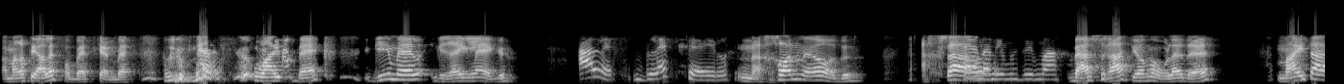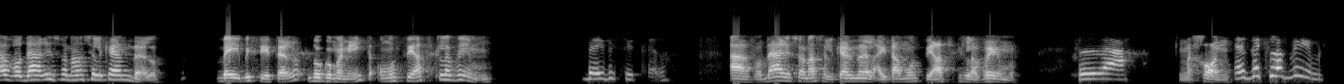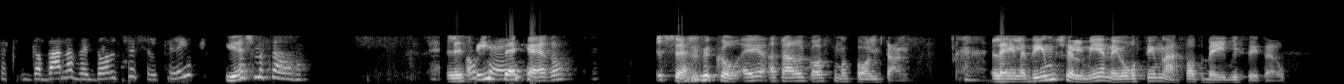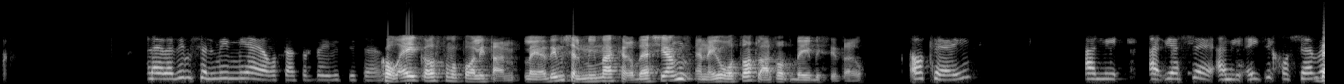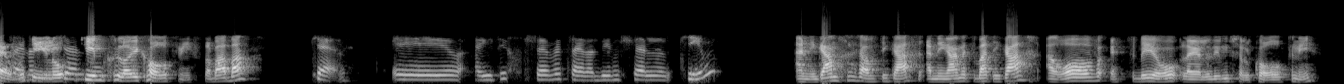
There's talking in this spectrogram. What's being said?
אמרתי א' או ב'? כן, ב', ב', white back, ג', grey leg. א', black tail. נכון מאוד. עכשיו, כן. בהשראת יום ההולדת, מה הייתה העבודה הראשונה של קנדל? בייביסיטר, דוגמנית או מוציאת כלבים? בייביסיטר. העבודה הראשונה של קנדל הייתה מוציאת כלבים. לא. נכון. איזה כלבים? גבאנה ודולצ'ה של קריס? יש מצב. לפי אוקיי. סקר של קוראי אתר קוסמופוליטן, לילדים של מי הם היו רוצים לעשות בייביסיטר? לילדים של מי מי היה רוצה לעשות בייביסיטר? קוראי קוסמופוליטן, לילדים של מי מהקרדשיאנס הן היו רוצות לעשות בייביסיטר. אוקיי. אני, יש, אני הייתי חושבת זהו, זה כאילו של... קים קלוי קורטני, סבבה? כן. אה, הייתי חושבת שהילדים של קים, אני גם חשבתי כך, אני גם הצבעתי כך, הרוב הצביעו לילדים של קורטני.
